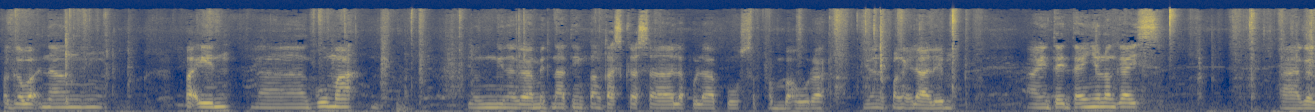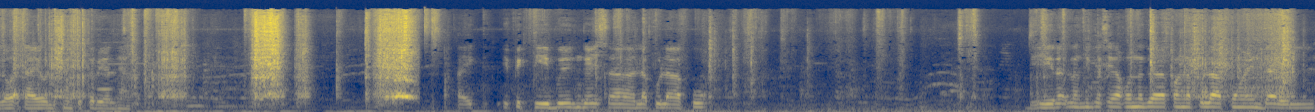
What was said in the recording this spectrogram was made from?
paggawa ng pain na guma yung ginagamit nating pangkaskas sa lapu-lapu sa pambahura yun ang pangilalim uh, hintayin nyo lang guys ah, gagawa tayo ulit ng tutorial niyan. Napaka-epektibo yun guys sa lapu-lapu. Bihira lang din kasi ako nagpang lapu-lapu ngayon dahil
